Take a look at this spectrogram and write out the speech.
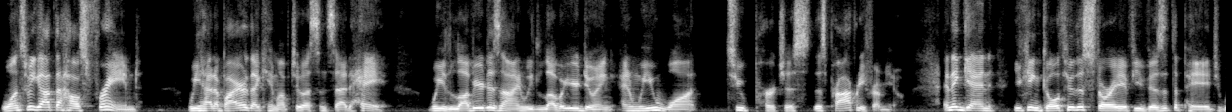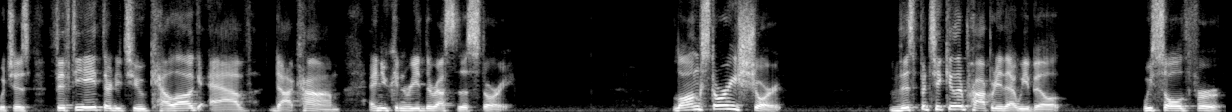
once we got the house framed we had a buyer that came up to us and said hey we love your design we love what you're doing and we want to purchase this property from you. And again you can go through the story if you visit the page which is 5832 kelloggave.com and you can read the rest of the story long story short this particular property that we built, we sold for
